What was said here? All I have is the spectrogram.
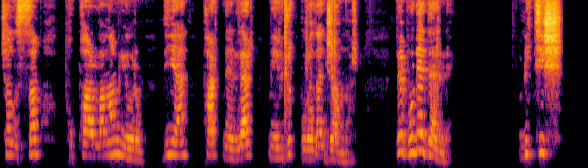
çalışsam toparlanamıyorum diyen partnerler mevcut burada canlar. Ve bu nedenle bitiş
